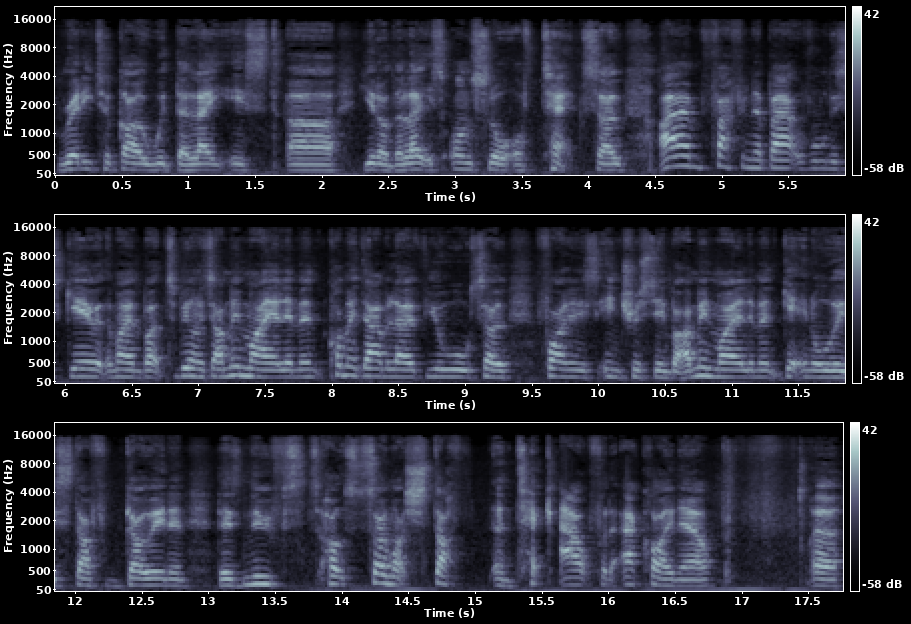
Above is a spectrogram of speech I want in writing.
ready to go with the latest, uh, you know, the latest onslaught of tech. So I am faffing about with all this gear at the moment, but to be honest, I'm in my element. Comment down below if you also finding this interesting, but I'm in my element getting all this stuff going and there's new so much stuff and tech out for the Akai now uh,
